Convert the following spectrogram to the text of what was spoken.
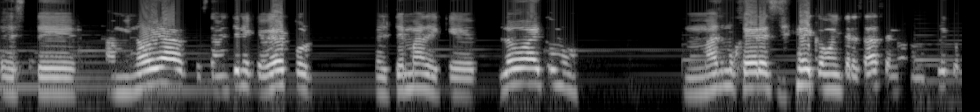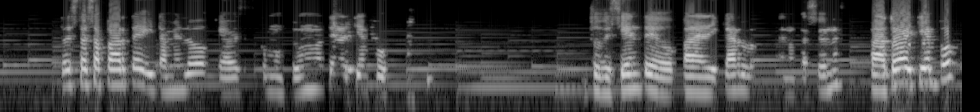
Este, a mi novia pues también tiene que ver por el tema de que luego hay como más mujeres como interesadas en, ¿no? ¿No me explico? Entonces está esa parte y también luego que a veces como que uno no tiene el tiempo suficiente o para dedicarlo en ocasiones. Para todo hay tiempo,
